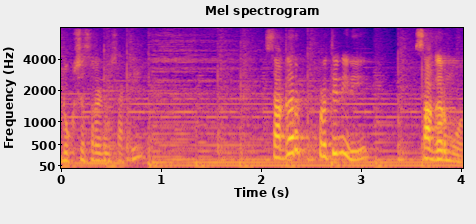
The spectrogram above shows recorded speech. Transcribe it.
वृक्षसरणीसाठी सागर प्रतिनिधी सागर मोर.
